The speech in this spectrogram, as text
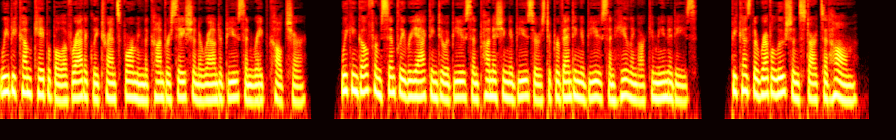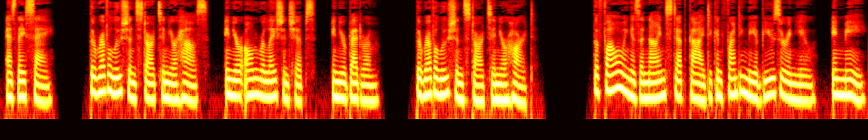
we become capable of radically transforming the conversation around abuse and rape culture. We can go from simply reacting to abuse and punishing abusers to preventing abuse and healing our communities. Because the revolution starts at home, as they say. The revolution starts in your house, in your own relationships, in your bedroom. The revolution starts in your heart. The following is a nine step guide to confronting the abuser in you, in me,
